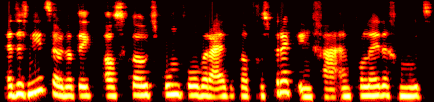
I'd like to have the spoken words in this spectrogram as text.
het is niet zo dat ik als coach onvoorbereid op dat gesprek inga en volledig moet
